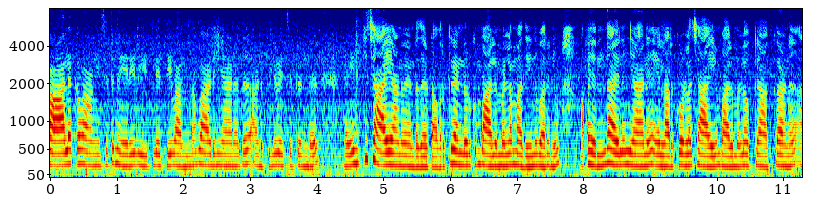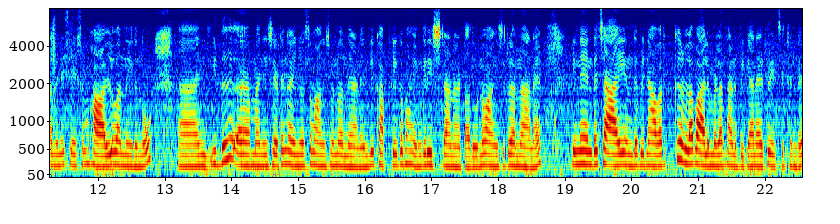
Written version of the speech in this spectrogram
പാലൊക്കെ വാങ്ങിച്ചിട്ട് നേരെ വീട്ടിലെത്തി. വന്ന പാട് ഞാനത് അടുപ്പിൽ വെച്ചിട്ടുണ്ട്. എനിക്ക് ചായയാണ് വേണ്ടത് കേട്ടോ. അവർക്ക് രണ്ടുപേർക്കും പാലും വെള്ളം മതി എന്ന് പറഞ്ഞു. അപ്പോൾ എന്തായാലും ഞാൻ എല്ലാവർക്കും ഉള്ള ചായയും പാലും വെള്ളം ഒക്കെ ആക്കുകയാണ്. അതിനുശേഷം ഹാളിൽ വന്നിരുന്നു. ഇത് മനീഷേട്ടൻ കഴിഞ്ഞ ദിവസം വാങ്ങിച്ചുകൊണ്ട് വന്നതാണ്. എനിക്ക് കപ്പ് കേക്ക് ഭയങ്കര ഇഷ്ടമാണ് കേട്ടോ. അതുകൊണ്ട് വാങ്ങിച്ചിട്ട് വന്നതാണ്. പിന്നെ എന്റെ ചായയുണ്ട്. പിന്നെ അവർക്കുള്ള പാലും വെള്ളം തണുപ്പിക്കാനായിട്ട് വെച്ചിട്ടുണ്ട്.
